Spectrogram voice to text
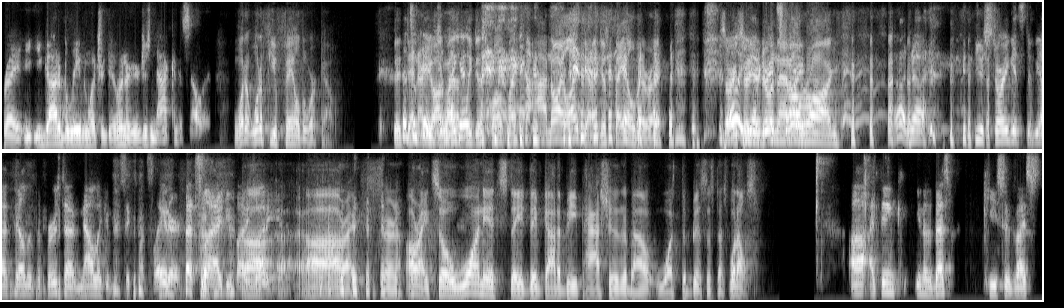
right? You, you got to believe in what you're doing, or you're just not going to sell it. What what if you fail the workout? Then That's are okay. you Did you like automatically it? disqualified? Ah, no, I like it. I just failed it, right? Sorry, Oh, sir, you you're doing that all wrong. Oh, no, your story gets to be I failed it the first time. Now look at me six months later. That's why I do buy Uh, twenty. you know? uh, all right, fair enough. All right, so one, it's they they've got to be passionate about what the business does. What else? Uh, I think you know the best piece of advice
